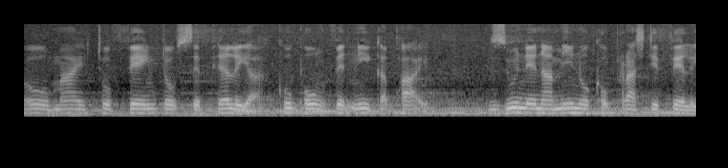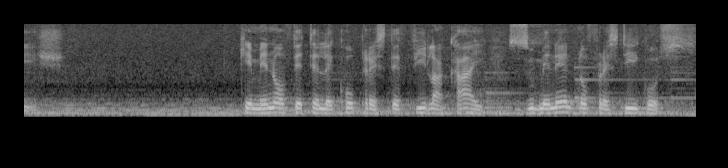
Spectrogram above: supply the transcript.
Oh my to fainto sepelia, kupon venika pai, zunenamino copraste felish. Que meno fetele copreste fila kai, zumenento fresticos.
